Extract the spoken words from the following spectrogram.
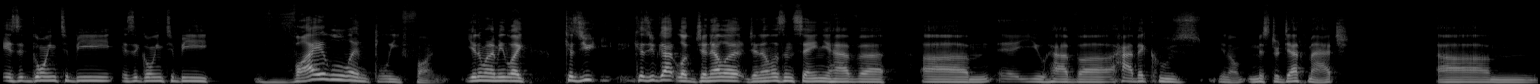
is it going to be? Is it going to be violently fun? You know what I mean? Like, because you because you've got look, Janela. Janela's insane. You have. uh um, you have uh, Havoc, who's you know Mr. Deathmatch. Um,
